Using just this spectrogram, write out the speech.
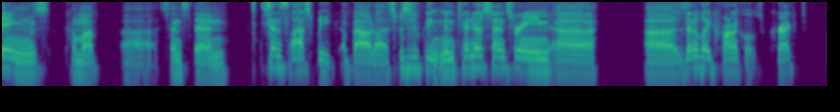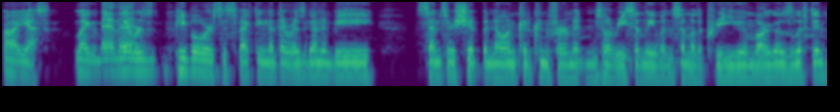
things come up uh, since then, since last week about uh, specifically Nintendo censoring uh, uh, Xenoblade Chronicles. Correct? Uh, yes. Like And there then- was people were suspecting that there was going to be censorship, but no one could confirm it until recently when some of the preview embargoes lifted.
